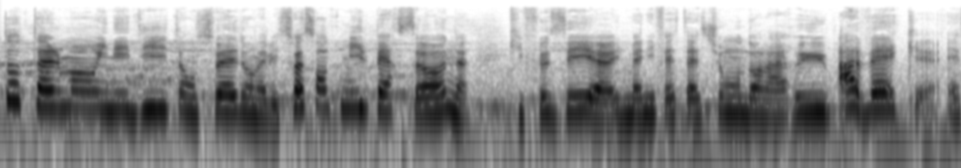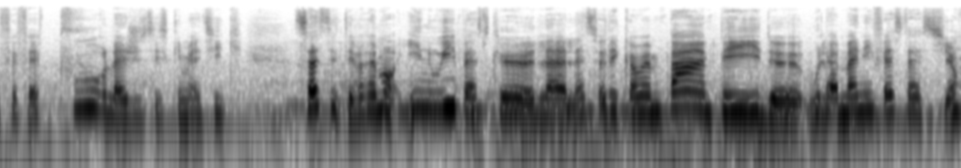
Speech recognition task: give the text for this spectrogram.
totalement inédite en Suède. On avait 60 000 personnes qui faisaient euh, une manifestation dans la rue avec FFF pour la justice climatique. Ça, c'était vraiment inouï parce que la, Suède est quand même pas un pays où la manifestation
